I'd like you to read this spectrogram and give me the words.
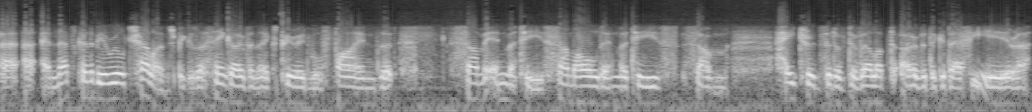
uh, uh, and that's going to be a real challenge because I think over the next period we'll find that some enmities, some old enmities, some hatreds that have developed over the Gaddafi era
